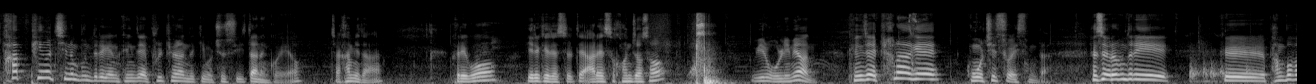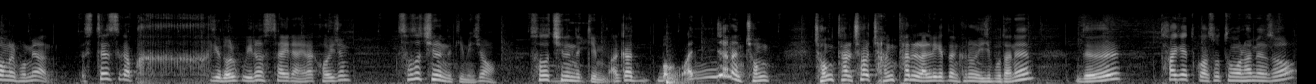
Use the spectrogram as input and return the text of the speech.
탑핑을 치는 분들에게는 굉장히 불편한 느낌을 줄 수 있다는 거예요. 자 갑니다. 그리고 이렇게 됐을 때 아래에서 건져서 위로 올리면 굉장히 편하게 공을 칠 수가 있습니다. 그래서 여러분들이 그 방법방을 보면 스탠스가 막 넓고 이런 스타일이 아니라 거의 좀 서서 치는 느낌이죠. 서서 치는 느낌. 아까 뭐 완전한 정, 정타를 쳐 장타를 날리겠다는 그런 의지보다는 늘 타겟과 소통을 하면서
